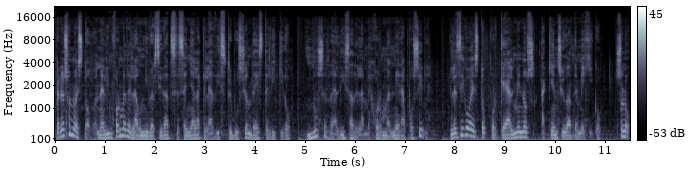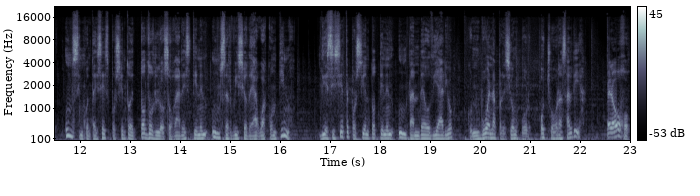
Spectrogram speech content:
Pero eso no es todo. En el informe de la universidad se señala que la distribución de este líquido no se realiza de la mejor manera posible. Les digo esto porque al menos aquí en Ciudad de México, solo un 56% de todos los hogares tienen un servicio de agua continuo. 17% tienen un tandeo diario con buena presión por 8 horas al día. Pero ojo,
